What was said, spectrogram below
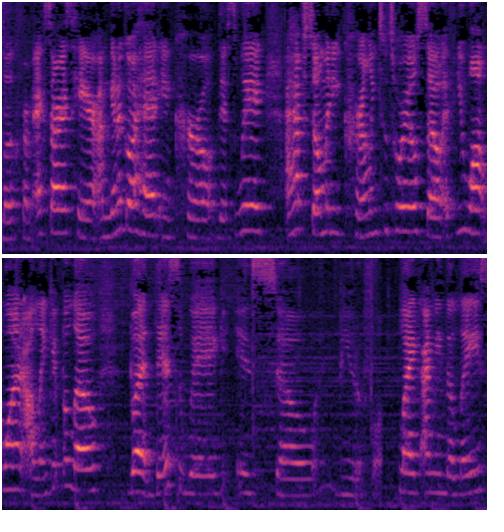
look from XRS Hair, I'm gonna go ahead and curl this wig. I have so many curling tutorials, so if you want one, I'll link it below. But this wig is so beautiful. Like, I mean, the lace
